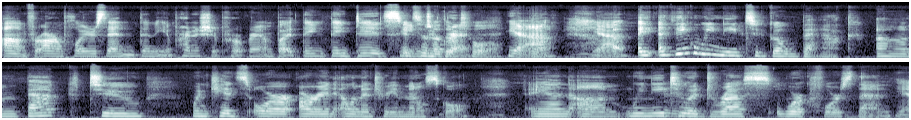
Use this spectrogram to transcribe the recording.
um, for our employers than than the apprenticeship program, but they they did seem it's another to tool. Yeah, yeah. yeah. I, I think we need to go back, um, back to when kids are are in elementary and middle school and um, we need mm. to hmm. address workforce then. Yeah.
